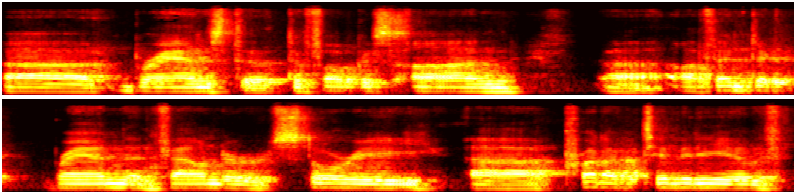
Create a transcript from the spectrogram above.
uh, brands to, to focus on uh, authentic brand and founder story, uh, productivity of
